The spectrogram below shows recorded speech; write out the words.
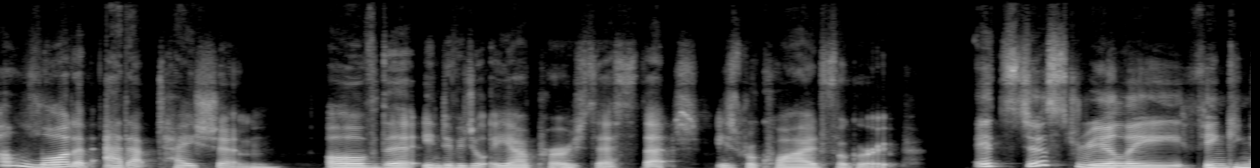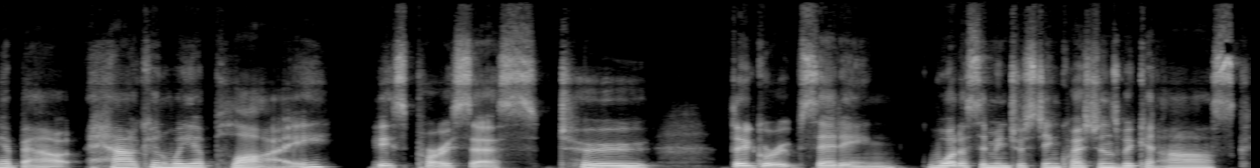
a lot of adaptation of the individual ER process that is required for group. It's just really thinking about how can we apply this process to the group setting? What are some interesting questions we can ask?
